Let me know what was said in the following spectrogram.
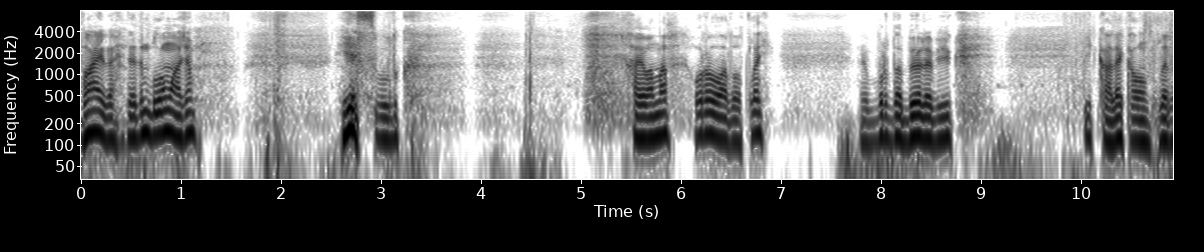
Vay be dedim bulamayacağım. Yes bulduk. Hayvanlar oralarda otlay. Burada böyle büyük bir kale kalıntıları.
